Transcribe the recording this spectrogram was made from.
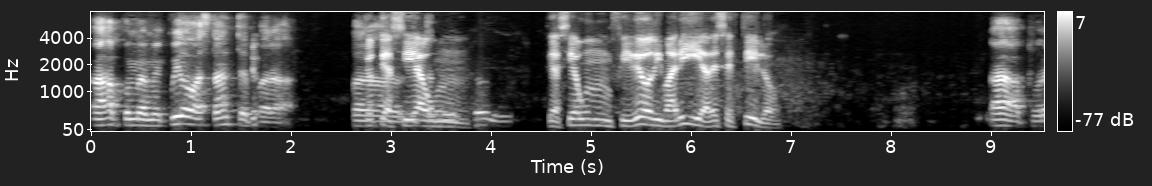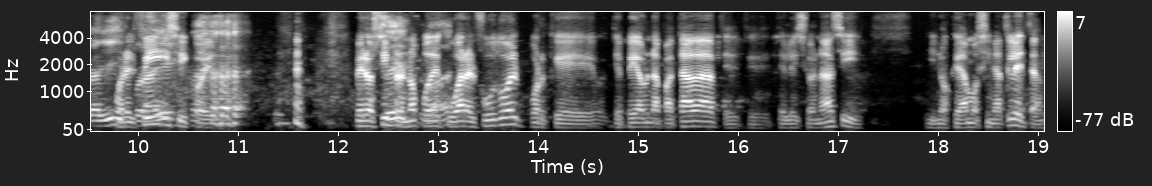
Ajá, pues me, me cuido bastante Yo- para, para yo te hacía un-. Te hacía un fideo Di María de ese estilo, Ah, por ahí. por el ahí. físico. y- pero sí, Sí, pero no podés jugar al fútbol porque te pegan una patada, te, te- te lesionás y, y nos quedamos sin atleta.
